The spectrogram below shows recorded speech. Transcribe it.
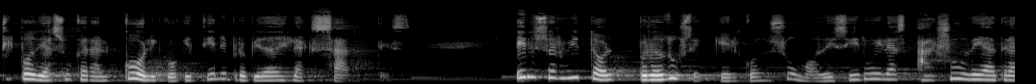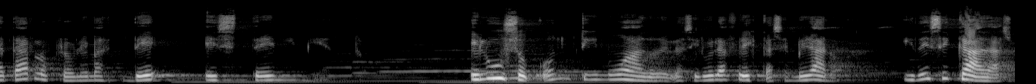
tipo de azúcar alcohólico que tiene propiedades laxantes. El sorbitol produce que el consumo de ciruelas ayude a tratar los problemas de estreñimiento. El uso continuado de las ciruelas frescas en verano y desecadas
